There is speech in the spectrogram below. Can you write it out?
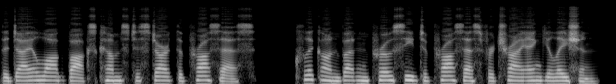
the dialog box comes to start the process, click on button Proceed to process for triangulation.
